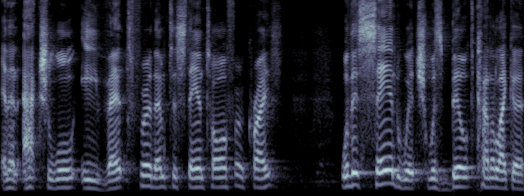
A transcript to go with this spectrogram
and an actual event for them to stand tall for Christ? Well, this sandwich was built kind of like a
